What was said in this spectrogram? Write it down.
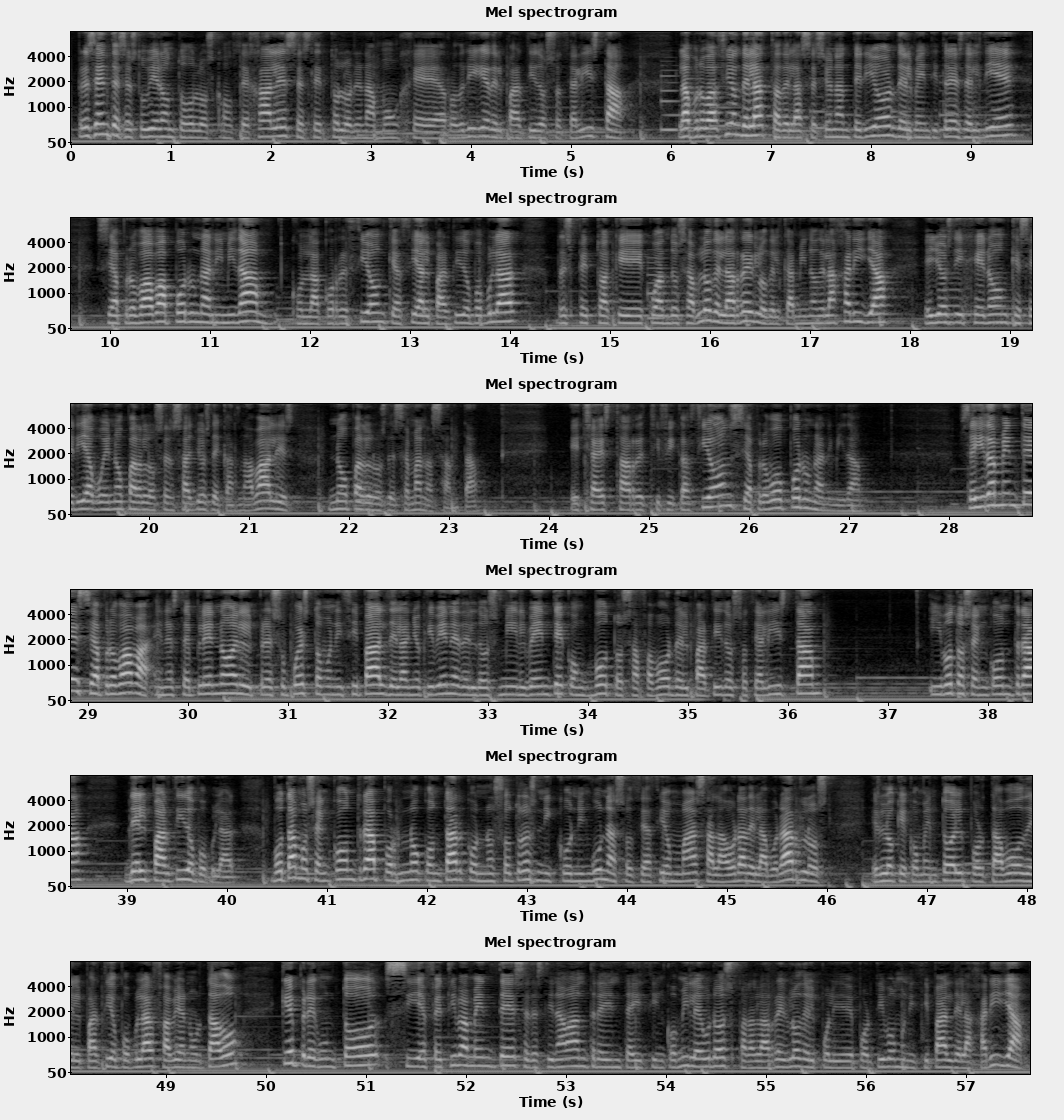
Presentes estuvieron todos los concejales, excepto Lorena Monge Rodríguez del Partido Socialista. La aprobación del acta de la sesión anterior del 23 del 10 se aprobaba por unanimidad, con la corrección que hacía el Partido Popular respecto a que cuando se habló del arreglo del Camino de la Jarilla, ellos dijeron que sería bueno para los ensayos de carnavales, no para los de Semana Santa. Hecha esta rectificación, se aprobó por unanimidad. Seguidamente se aprobaba en este pleno el presupuesto municipal del año que viene, del 2020, con votos a favor del Partido Socialista y votos en contra del Partido Popular. Votamos en contra por no contar con nosotros ni con ninguna asociación más a la hora de elaborarlos. Es lo que comentó el portavoz del Partido Popular, Fabián Hurtado, que preguntó si efectivamente se destinaban 35.000 euros para el arreglo del Polideportivo Municipal de La Jarilla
